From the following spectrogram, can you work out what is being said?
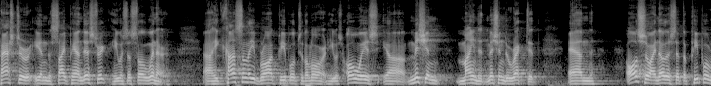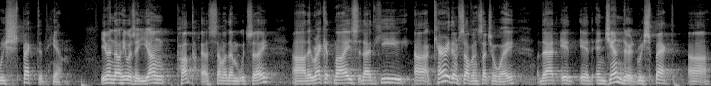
pastor in the Saipan district, he was a soul winner. Uh, he constantly brought people to the Lord. He was always uh, mission minded, mission directed. And also, I noticed that the people respected him. Even though he was a young pup, as some of them would say, uh, they recognized that he uh, carried himself in such a way that it, it engendered respect uh,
